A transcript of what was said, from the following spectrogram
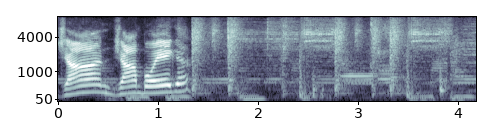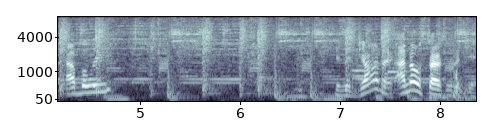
John John Boyega, I believe. Is it John? I know it starts with a J.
